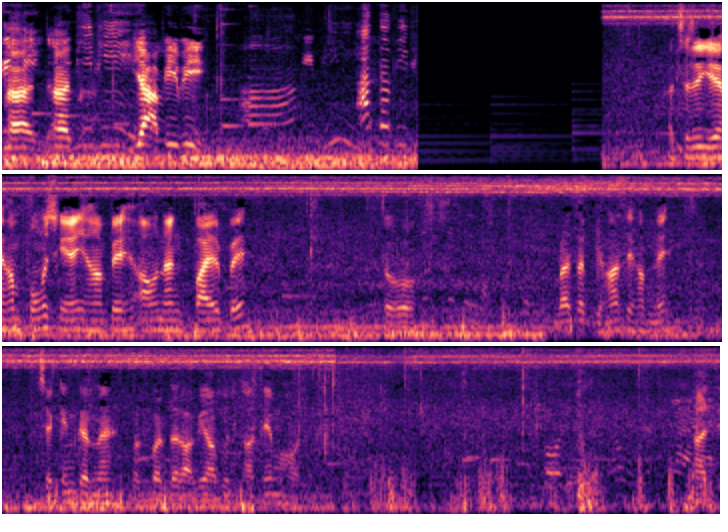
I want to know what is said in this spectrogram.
PP. P भी Uh, after PP. अच्छा जी ये हम पहुँच गए हैं यहाँ पे आओनंग फायर पे। तो बस अब यहाँ से हमने चेक इन करना है और फर्दर आगे आपको दिखाते हैं माहौल। हाँ जी।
